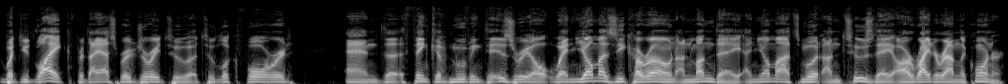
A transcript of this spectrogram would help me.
what you'd like for diaspora Jewry to uh, to look forward and uh, think of moving to Israel when Yom HaZikaron on Monday and Yom HaAtzmaut on Tuesday are right around the corner?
